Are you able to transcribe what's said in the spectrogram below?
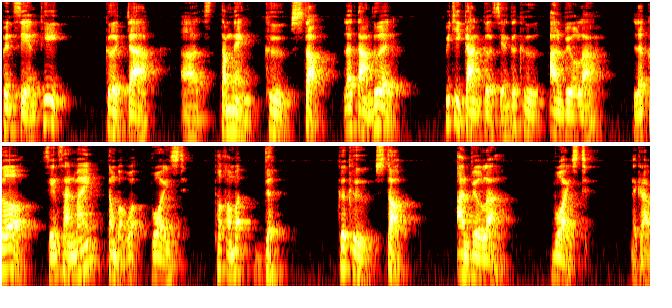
เป็นเสียงที่เกิดจากตำแหน่งคือ stop และตามด้วย วิธีการเกิดเสียงก็คือ alveolar แล้วก็เสียงสั่นไหมต้องบอกว่า voiced เพราะคำว่า the ก็คือ stop alveolar voiced นะครับ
